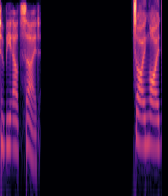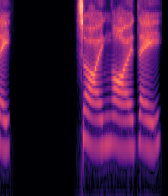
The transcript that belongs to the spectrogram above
To be outside. 在外地，在外地。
